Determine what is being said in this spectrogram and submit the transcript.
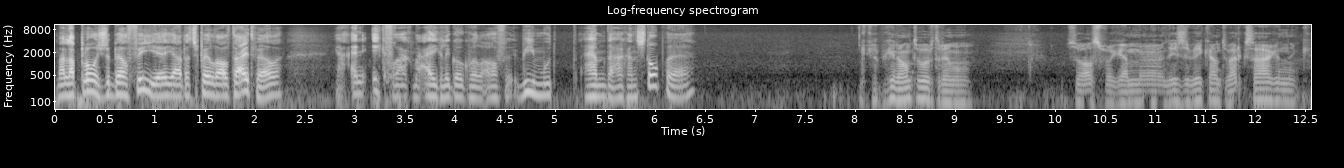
Maar La Planche de Belleville, ja, dat speelde altijd wel. Ja, en ik vraag me eigenlijk ook wel af, wie moet hem daar gaan stoppen? Hè? Ik heb geen antwoord, Raymond. Zoals we hem deze week aan het werk zagen. Ik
